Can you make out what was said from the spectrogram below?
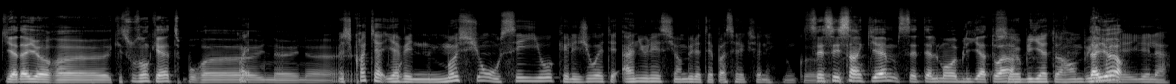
qui a d'ailleurs euh, qui est sous enquête pour euh, Ouais. une. une- Mais je crois qu'il y avait une motion au CIO que les JO étaient annulés si Ambul n'était pas sélectionné. Donc, euh, C'est ses cinquièmes, c'est tellement c'est obligatoire. obligatoire. Ambul, D'ailleurs- il est là.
